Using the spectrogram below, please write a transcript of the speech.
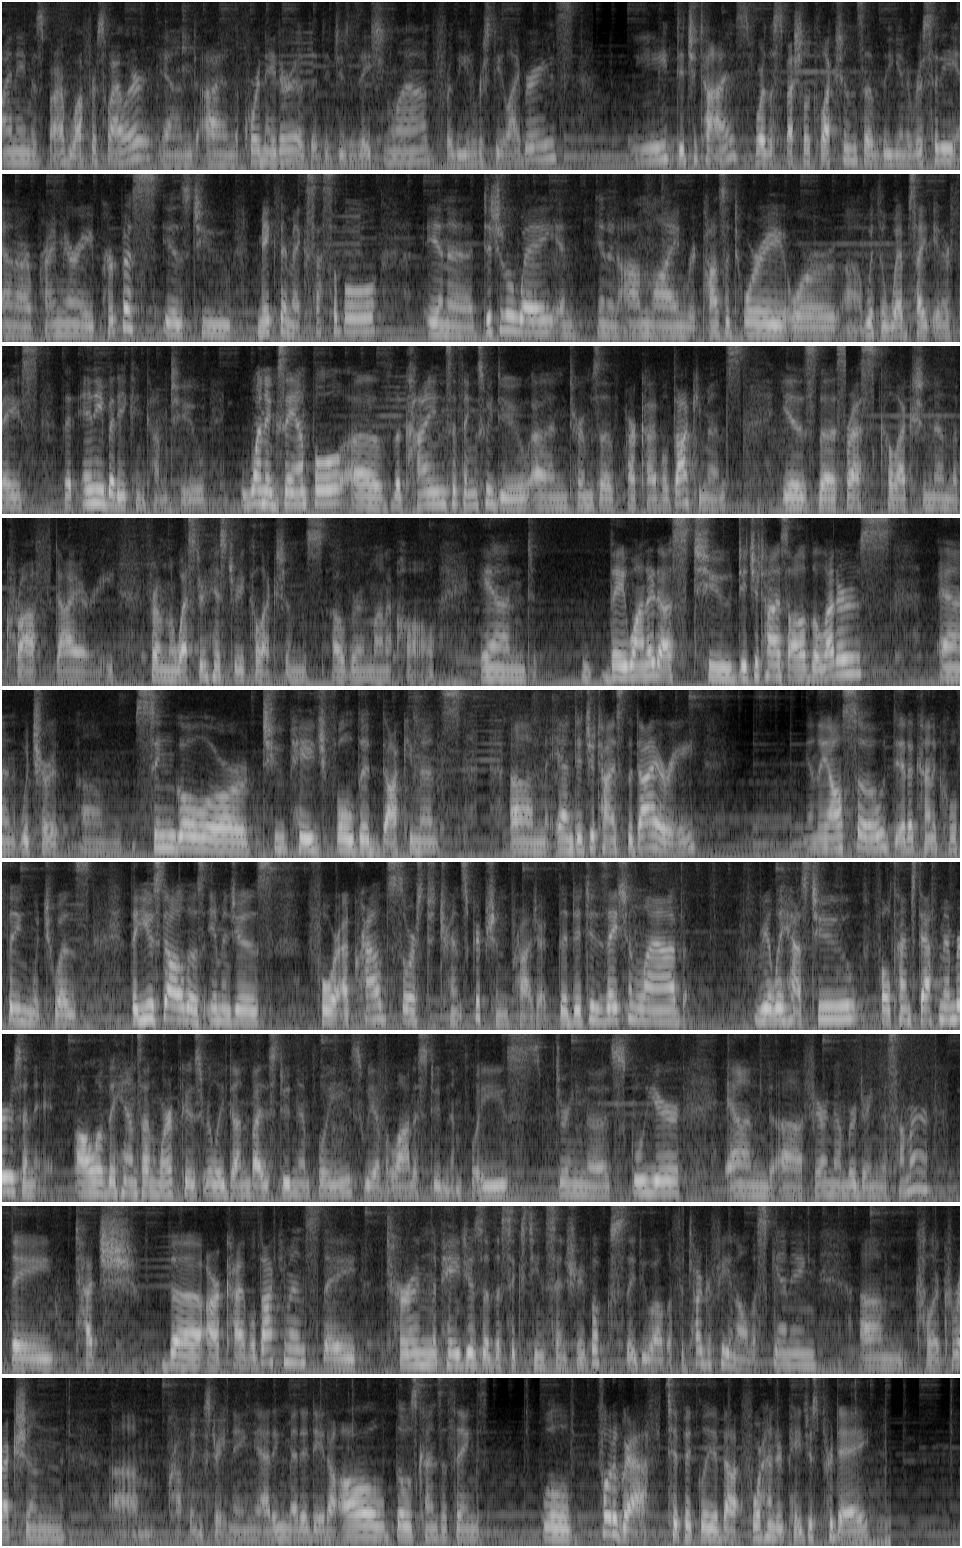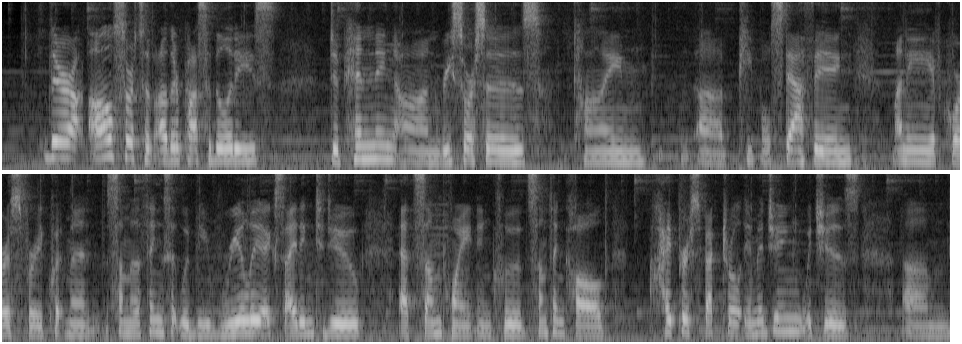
My name is Barb Loffersweiler and I am the coordinator of the Digitization Lab for the University Libraries. We digitize for the special collections of the university and our primary purpose is to make them accessible in a digital way and in an online repository or uh, with a website interface that anybody can come to. One example of the kinds of things we do uh, in terms of archival documents is the press collection and the Croft Diary from the Western History collections over in Monnet Hall. And they wanted us to digitize all of the letters and which are um, single or two-page folded documents um, and digitize the diary. And they also did a kind of cool thing, which was they used all those images for a crowdsourced transcription project. The Digitization Lab really has two full-time staff members and all of the hands-on work is really done by the student employees. We have a lot of student employees during the school year and a fair number during the summer. They touch the archival documents, they turn the pages of the 16th century books, they do all the photography and all the scanning, um, color correction, um, cropping, straightening, adding metadata, all those kinds of things. We'll photograph typically about 400 pages per day. There are all sorts of other possibilities depending on resources, time, uh, people staffing, money, of course, for equipment. Some of the things that would be really exciting to do at some point include something called hyperspectral imaging, which is um,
